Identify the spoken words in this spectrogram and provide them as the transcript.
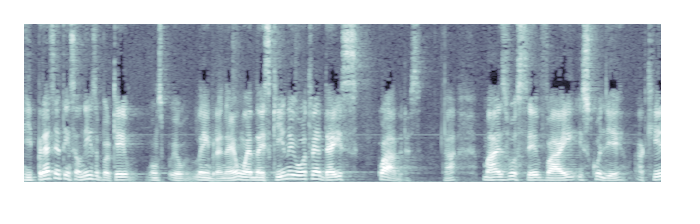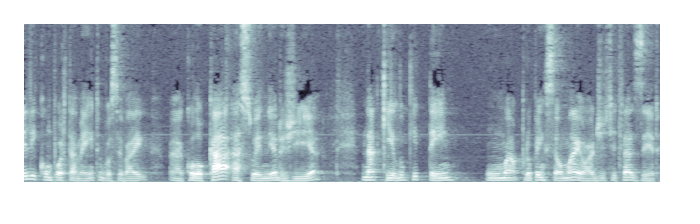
e prestem atenção nisso porque, vamos, eu lembra, né? Um é na esquina e o outro é 10 quadras, tá? Mas você vai escolher aquele comportamento, você vai uh, colocar a sua energia naquilo que tem uma propensão maior de te trazer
